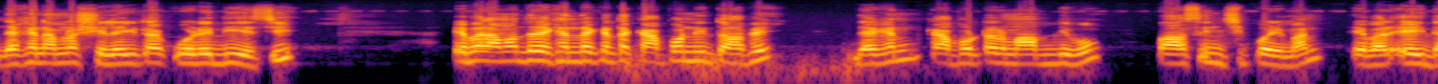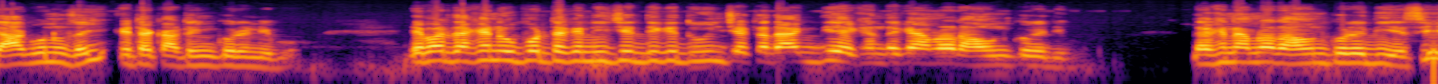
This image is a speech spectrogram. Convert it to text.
দেখেন আমরা সেলাইটা করে দিয়েছি। এবার আমাদের এখান থেকে একটা কাপড় নিতে হবে। দেখেন কাপড়টার মাপ দিব পাঁচ ইঞ্চি পরিমাণ। এবার এই দাগ অনুযায়ী এটা কাটিং করে নিব। এবার দেখেন উপর থেকে নিচের দিকে দুই ইঞ্চি একটা দাগ দিয়ে এখান থেকে আমরা রাউন্ড করে দিব। দেখেন আমরা রাউন্ড করে দিয়েছি।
